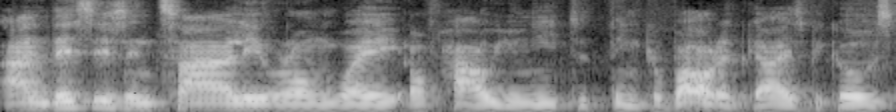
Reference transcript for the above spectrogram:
And this is entirely wrong way of how you need to think about it guys because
